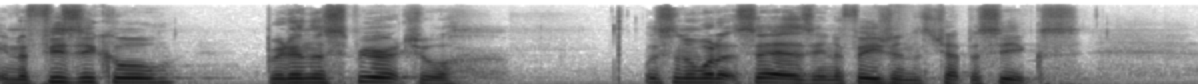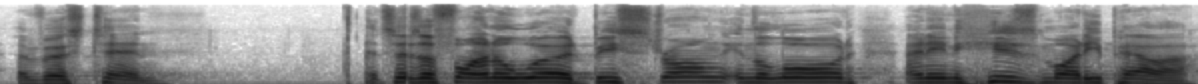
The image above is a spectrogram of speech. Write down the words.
in the physical, but in the spiritual. Listen to what it says in Ephesians chapter 6 and verse 10. It says a final word Be strong in the Lord and in his mighty power.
